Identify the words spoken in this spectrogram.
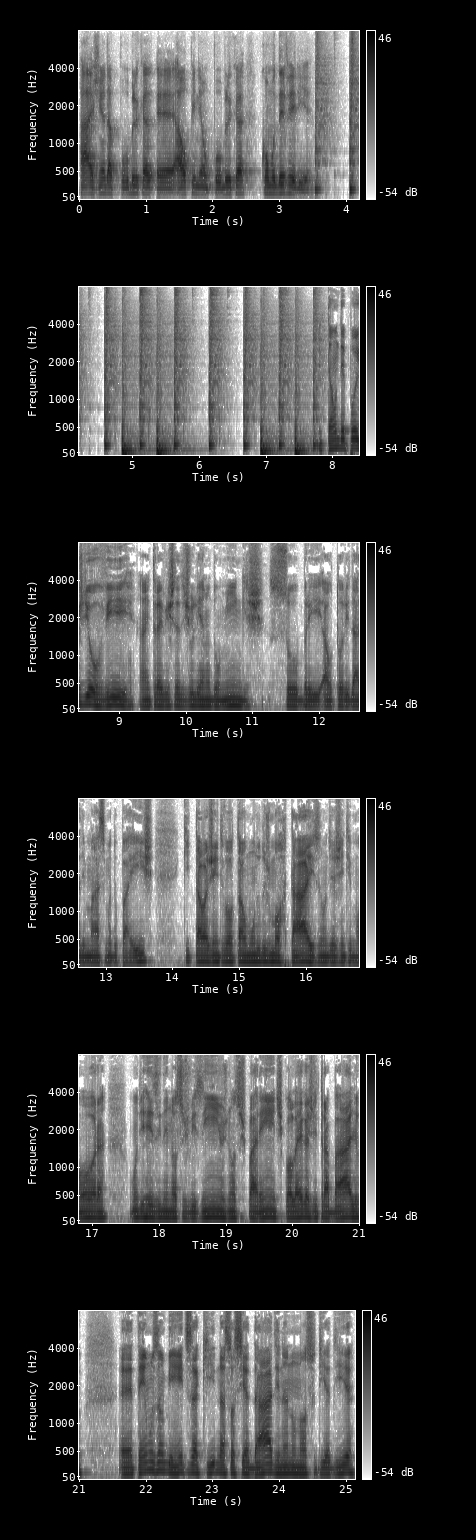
a agenda pública, é, a opinião pública, como deveria. Então, depois de ouvir a entrevista de Juliano Domingues sobre a autoridade máxima do país, que tal a gente voltar ao mundo dos mortais, onde a gente mora, onde residem nossos vizinhos, nossos parentes, colegas de trabalho? É, temos ambientes aqui na sociedade, né, no nosso dia a dia,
